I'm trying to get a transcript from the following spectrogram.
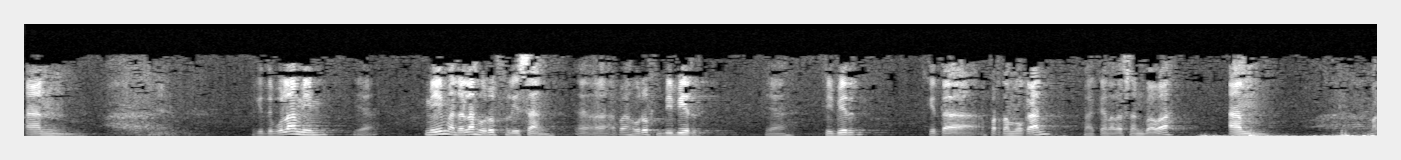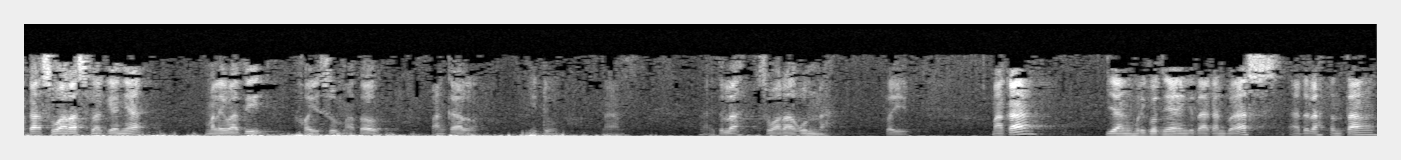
an Begitu pula mim, ya. Mim adalah huruf lisan, ya, apa huruf bibir. Ya, bibir kita pertemukan bagian atas dan bawah am. Maka suara sebagiannya melewati khaisum atau pangkal hidung. Nah, nah itulah suara gunnah. Baik. Maka yang berikutnya yang kita akan bahas adalah tentang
